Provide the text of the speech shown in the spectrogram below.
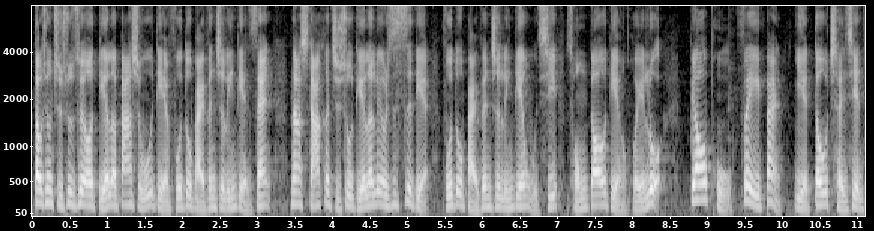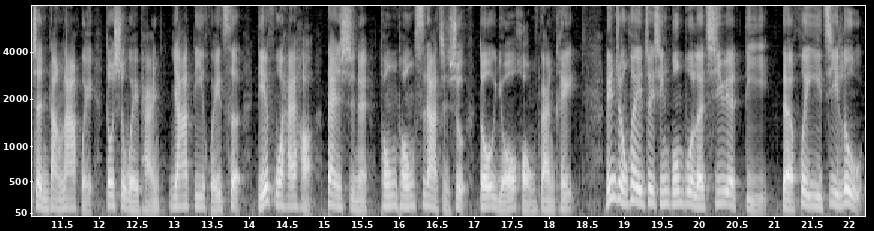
道琼指数最后跌了八十五点，幅度百分之零点三；纳斯达克指数跌了六十四点，幅度百分之零点五七，从高点回落。标普、费半也都呈现震荡拉回，都是尾盘压低回测，跌幅还好，但是呢，通通四大指数都由红翻黑。联准会最新公布了七月底的会议记录。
